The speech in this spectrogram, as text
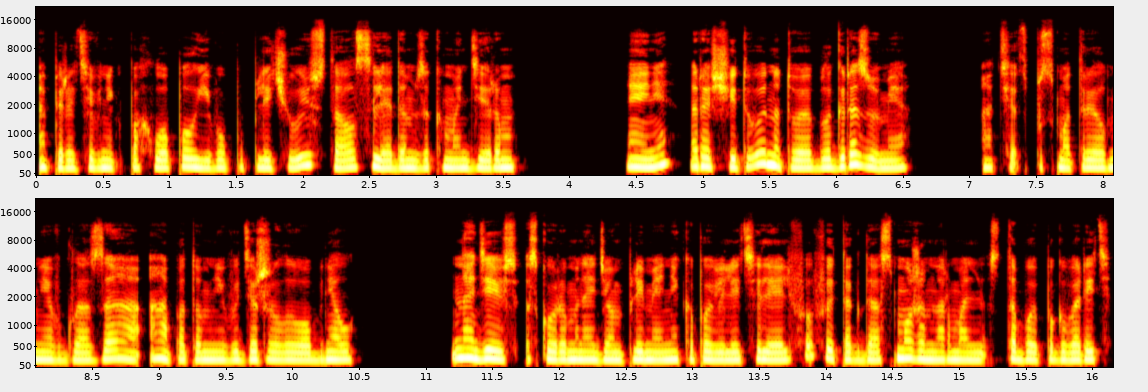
Оперативник похлопал его по плечу и встал следом за командиром. «Энни, рассчитываю на твое благоразумие». Отец посмотрел мне в глаза, а потом не выдержал и обнял. Надеюсь, скоро мы найдем племянника повелителя эльфов, и тогда сможем нормально с тобой поговорить.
